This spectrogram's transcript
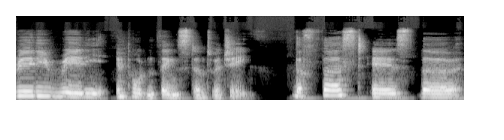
really, really important things still to achieve. The first is the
